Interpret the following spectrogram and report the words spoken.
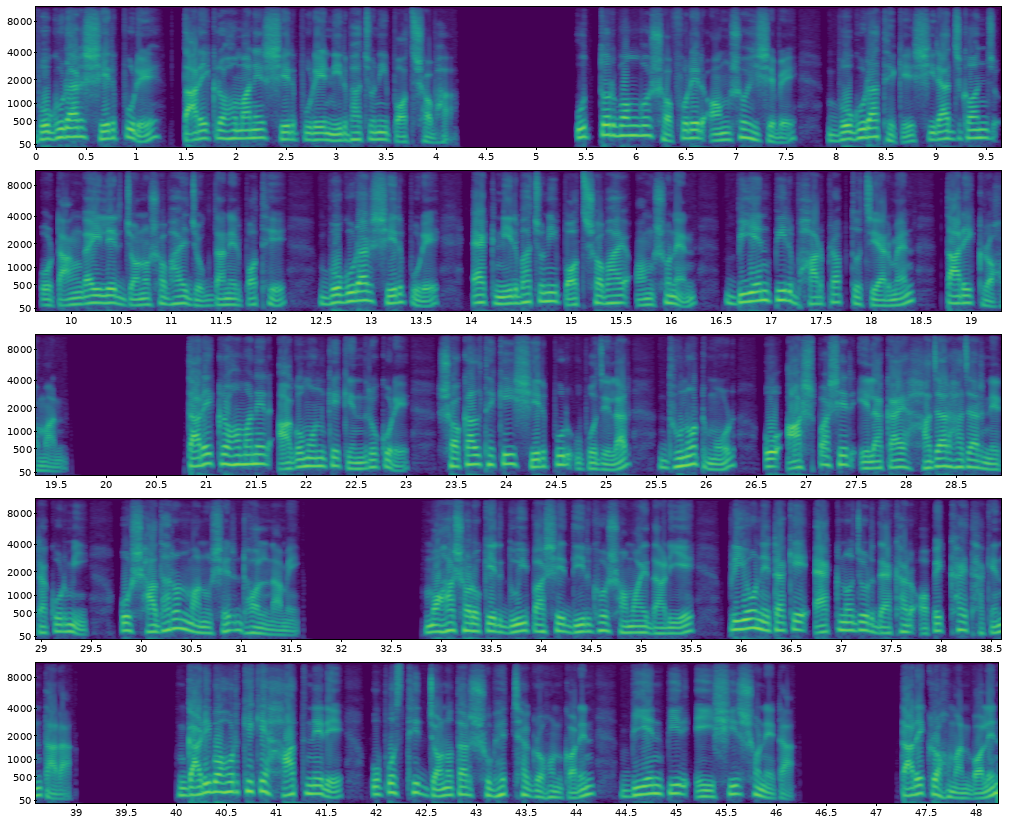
বগুড়ার শেরপুরে তারেক রহমানের শেরপুরে নির্বাচনী পথসভা। উত্তরবঙ্গ সফরের অংশ হিসেবে বগুড়া থেকে সিরাজগঞ্জ ও টাঙ্গাইলের জনসভায় যোগদানের পথে বগুড়ার শেরপুরে এক নির্বাচনী পথসভায় অংশ নেন বিএনপির ভারপ্রাপ্ত চেয়ারম্যান তারেক রহমান। তারেক রহমানের আগমনকে কেন্দ্র করে সকাল থেকেই শেরপুর উপজেলার ধুনট মোড় ও আশপাশের এলাকায় হাজার হাজার নেতাকর্মী ও সাধারণ মানুষের ঢল নামে। মহাসড়কের দুই পাশে দীর্ঘ সময় দাঁড়িয়ে প্রিয় নেতাকে একনজর দেখার অপেক্ষায় থাকেন তারা। গাড়িবহরকে হাত নেড়ে উপস্থিত জনতার শুভেচ্ছা গ্রহণ করেন বিএনপির এই শীর্ষ নেতা। তারেক রহমান বলেন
